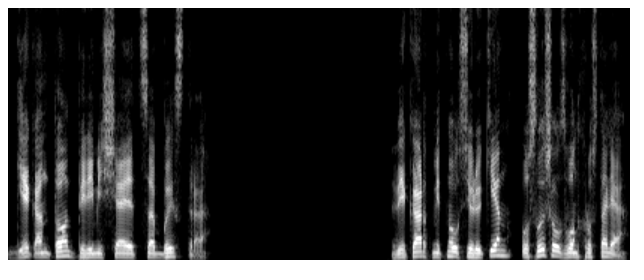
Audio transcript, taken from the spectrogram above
Гекантон перемещается быстро. Викард метнул сюрюкен, услышал звон хрусталя.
